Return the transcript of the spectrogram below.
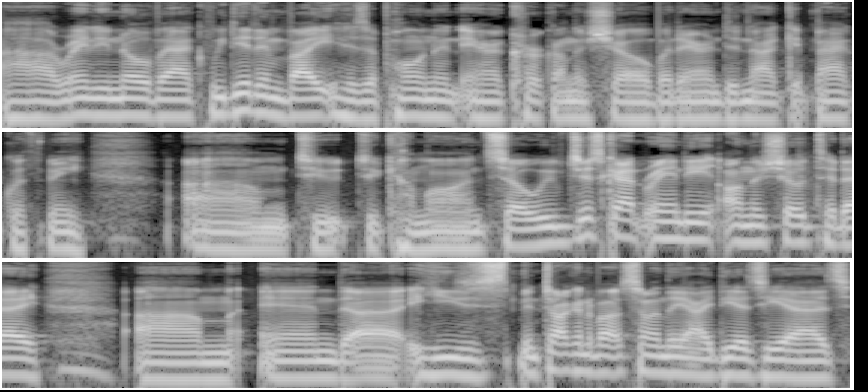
uh, Randy Novak. We did invite his opponent, Aaron Kirk, on the show, but Aaron did not get back with me um, to, to come on. So we've just got Randy on the show today, um, and uh, he's been talking about some of the ideas he has,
